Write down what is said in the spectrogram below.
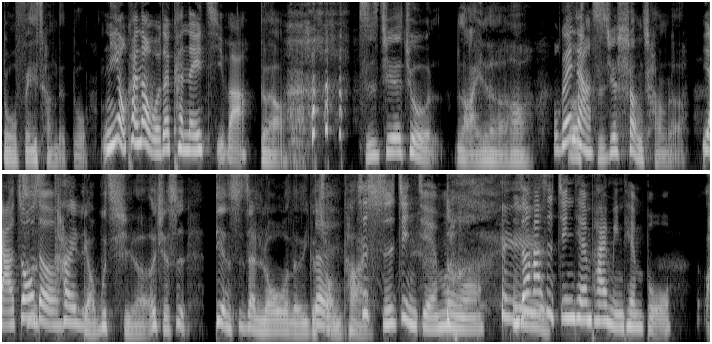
多非常的多。你有看到我在看那一集吧？对啊，直接就来了啊！我跟你讲，直接上场了。亚洲的太了不起了，而且是电视在 low 的一个状态，是实境节目哦。你知道他是今天拍，明天播。哦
